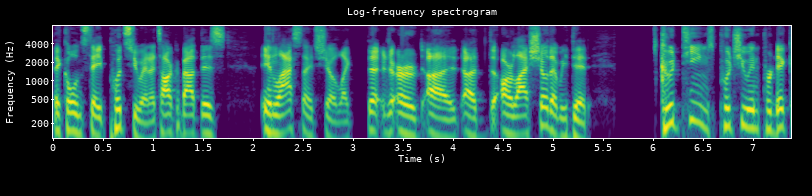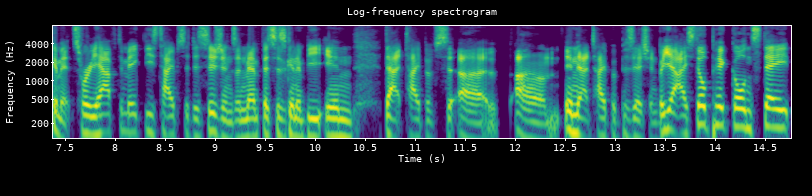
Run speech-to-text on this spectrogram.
that Golden State puts you in. I talk about this in last night's show, like the, or uh, uh, our last show that we did. Good teams put you in predicaments where you have to make these types of decisions, and Memphis is going to be in that type of uh, um, in that type of position. But yeah, I still pick Golden State.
